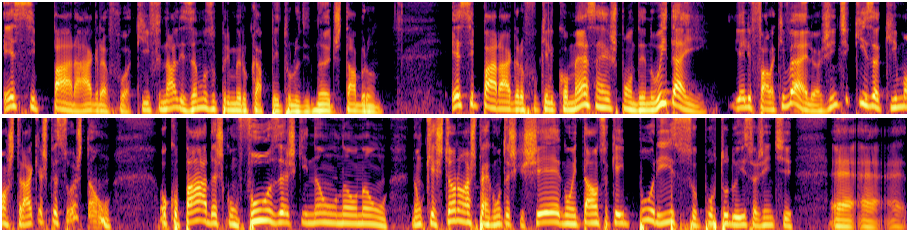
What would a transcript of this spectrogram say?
esse parágrafo aqui, finalizamos o primeiro capítulo de Nudge, tá, Bruno? Esse parágrafo que ele começa respondendo, e daí? E ele fala que, velho, a gente quis aqui mostrar que as pessoas estão ocupadas, confusas, que não, não, não, não questionam as perguntas que chegam e tal, não sei o que. E por isso, por tudo isso, a gente é, é, é,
